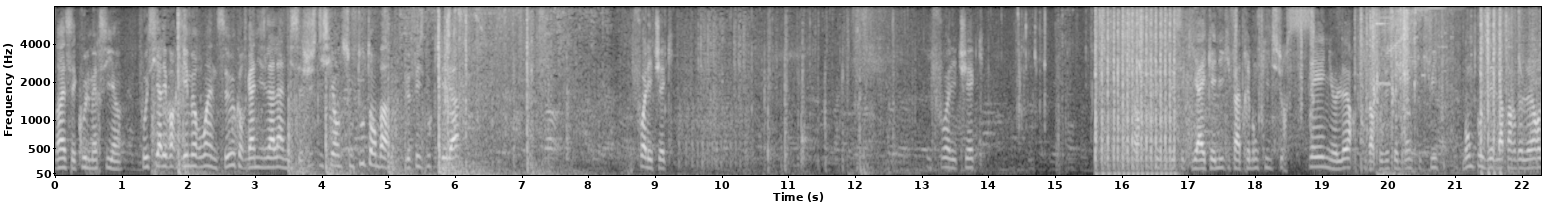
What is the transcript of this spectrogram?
Ouais, c'est cool, merci. Hein. Faut aussi aller voir Gamer One, c'est eux qui organisent la LAN. C'est juste ici en dessous, tout en bas. Le Facebook, il est là. Il faut aller check. Il faut aller check. Les ODC qu'il y a. Qui fait un très bon kill sur. L'heure qui va poser cette bombe tout de suite. Bombe posée de la part de l'Earl.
